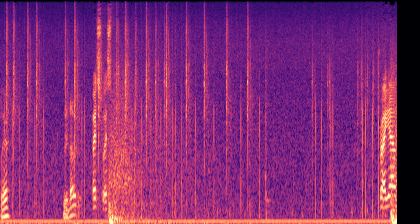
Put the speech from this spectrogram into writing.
Where? Reload. West, west. Frag out.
